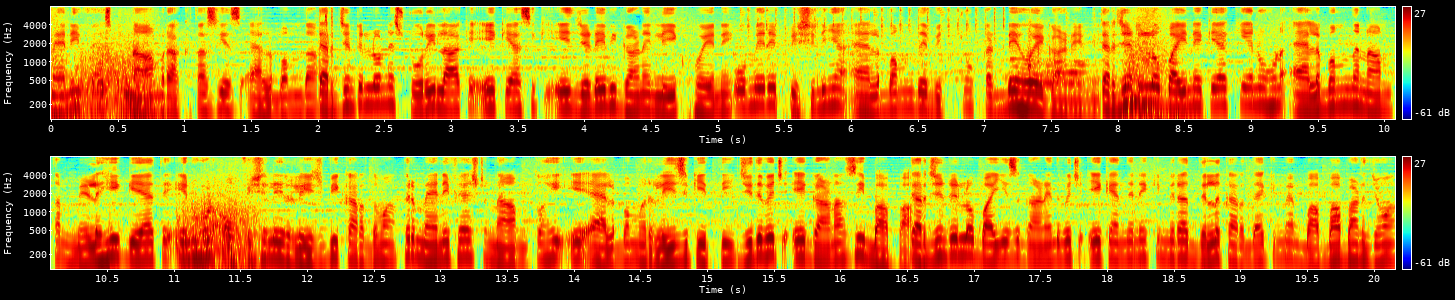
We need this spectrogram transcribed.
ਮੈਨੀਫੈਸਟ ਨਾਮ ਰੱਖਤਾ ਸੀ ਇਸ ਐਲਬਮ ਦਾ। ਅਰਜਨ ਢਿੱਲੋਂ ਨੇ ਸਟੋਰੀ ਲਾ ਕੇ ਇਹ ਕਿਹਾ ਸੀ ਕਿ ਇਹ ਜਿਹੜੇ ਵੀ ਗਾਣੇ ਲੀਕ ਹੋਏ ਨੇ ਉਹ ਮੇਰੇ ਪਿਛਲੀਆਂ ਐਲਬਮ ਦੇ ਵਿੱਚੋਂ ਕੱਢੇ ਹੋਏ ਗਾਣੇ ਨੇ। ਅਰਜਨ ਢਿੱਲੋਂ ਬਾਈ ਨੇ ਕਿਹਾ ਕਿ ਇਹਨੂੰ ਹੁਣ ਐਲਬਮ ਦਾ ਨਾਮ ਤਾਂ ਮਿਲ ਹੀ ਗਿਆ ਤੇ ਇਹਨੂੰ ਹੁਣ ਆਫੀਸ਼ੀਅਲੀ ਰਿਲੀਜ਼ ਵੀ ਕਰ ਦਵਾਂ। ਫਿਰ ਮੈਨੀਫੈਸਟ ਨਾਮ ਤੋਂ ਹੀ ਇਹ ਐਲਬਮ ਰਿਲੀਜ਼ ਕੀਤੀ, ਜਿਹਦੇ ਵਿੱਚ ਇਹ ਗਾਣਾ ਸੀ ਬਾਬਾ। ਤੇ ਅਰਜਨ ਢਿੱਲੋਂ ਬਾਈ ਇਸ ਗਾਣੇ ਦੇ ਵਿੱਚ ਇਹ ਕਹਿੰਦੇ ਨੇ ਕਿ ਮੇਰਾ ਦਿਲ ਕਰਦਾ ਹੈ ਕਿ ਮੈਂ ਬਾਬਾ ਬਣ ਜਾਵਾਂ।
